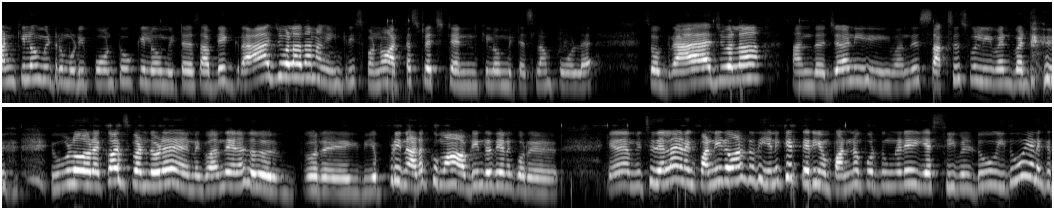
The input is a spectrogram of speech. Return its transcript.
ஒன் கிலோமீட்டர் முடிப்போம் டூ கிலோமீட்டர்ஸ் அப்படியே கிராஜுவலாக தான் நாங்கள் இன்க்ரீஸ் பண்ணோம் அட்ட ஸ்ட்ரெச் டென் கிலோமீட்டர்ஸ்லாம் போகல ஸோ கிராஜுவலாக அந்த ஜேர்னி வந்து சக்ஸஸ்ஃபுல் ஈவெண்ட் பட் இவ்வளோ ரெக்கார்ட்ஸ் பண்ணதோட எனக்கு வந்து என்ன சொல்றது ஒரு ஒரு இது எப்படி நடக்குமா அப்படின்றது எனக்கு ஒரு ஏன்னா மிச்சதெல்லாம் எனக்கு பண்ணிடுவான்றது எனக்கே தெரியும். பண்ண போகிறதுக்கு முன்னாடியே எஸ் சி வில் டூ இதுவும் எனக்கு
